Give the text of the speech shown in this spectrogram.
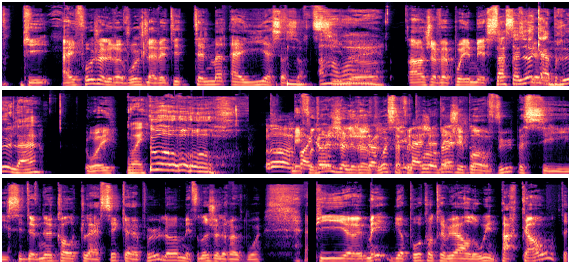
qui, il faut que je le revoie, je l'avais été tellement haï à sa sortie. Ah ouais. là. Ah, j'avais pas aimé ça. Ça, c'est là parce que- qu'elle brûle, hein? Oui. Ouais. Oh! Oh Mais il faudrait God, que je le revoie. Ça fait trop longtemps que je l'ai pas revu parce que c'est- c'est devenu un cult classique un peu, là. Mais il faudrait que je le revoie. Puis, euh, mais il n'a pas contribué à Halloween. Par contre,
